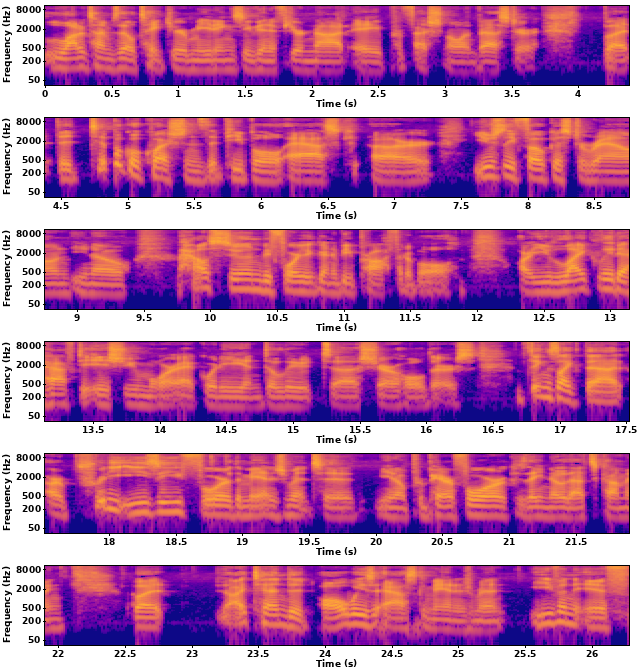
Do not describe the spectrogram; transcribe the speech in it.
a lot of times they'll take your meetings even if you're not a professional investor. But the typical questions that people ask are usually focused around, you know, how soon before you're going to be profitable? Are you likely to have to issue more equity and dilute uh, shareholders? Things like that are pretty easy for the management to, you know, prepare for because they know that's coming. But I tend to always ask management, even if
